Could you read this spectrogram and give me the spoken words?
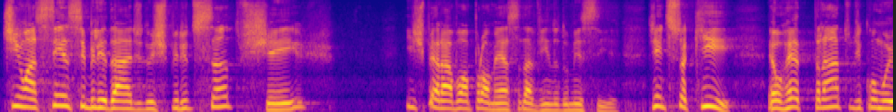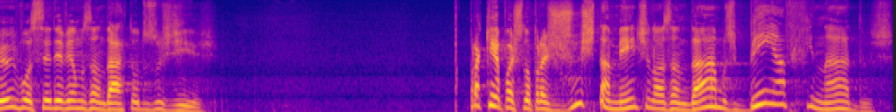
Tinham a sensibilidade do Espírito Santo, cheios, e esperavam a promessa da vinda do Messias. Gente, isso aqui é o retrato de como eu e você devemos andar todos os dias. Para quê, pastor? Para justamente nós andarmos bem afinados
